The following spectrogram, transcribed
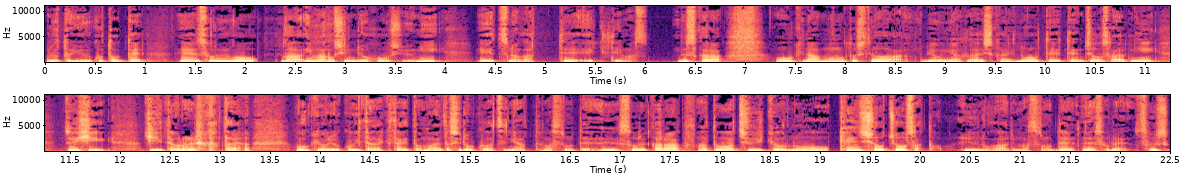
るということで、それを、が今の診療報酬につながってきています。ですから、大きなものとしては、病院薬剤師会の定点調査に、ぜひ、聞いておられる方や、ご協力いただきたいと、毎年6月にやってますので、それから、あとは中医協の検証調査というのがありますので、それ、そし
